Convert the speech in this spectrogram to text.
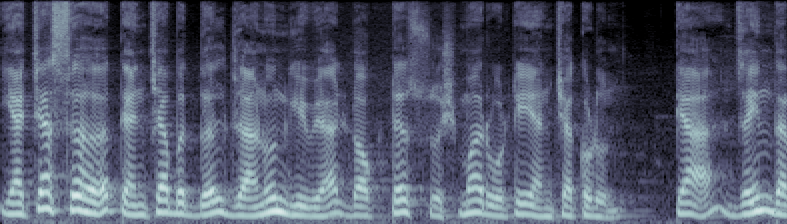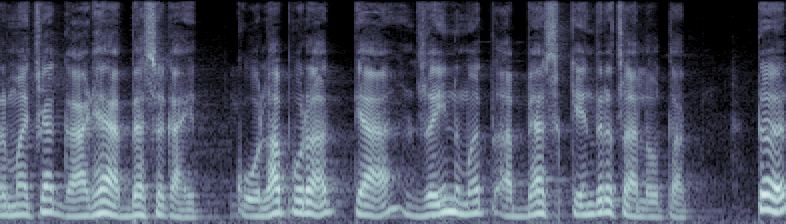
याच्यासह त्यांच्याबद्दल जाणून घेऊया डॉक्टर सुषमा रोटे यांच्याकडून. त्या जैन धर्माच्या गाढ्या अभ्यासक आहेत. कोल्हापुरात त्या जैन मत अभ्यास केंद्र चालवतात. तर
